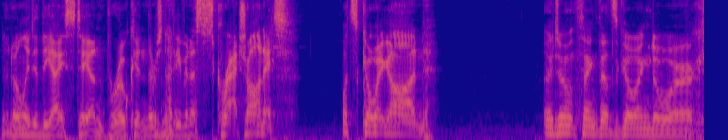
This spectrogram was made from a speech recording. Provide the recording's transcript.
Not only did the ice stay unbroken, there's not even a scratch on it. What's going on? I don't think that's going to work.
